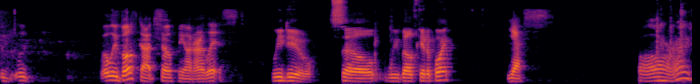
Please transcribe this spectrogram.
we, well, we both got Sophie on our list. We do. So we both get a point. Yes. All right.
